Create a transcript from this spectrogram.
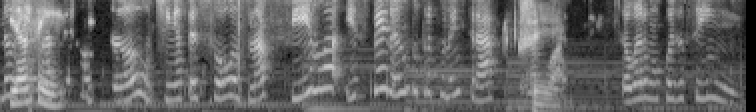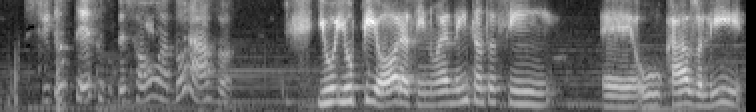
Não, e, e assim, pra ter noção, tinha pessoas na fila esperando para poder entrar Sim. Então era uma coisa assim gigantesca que o pessoal adorava. E o, e o pior, assim, não é nem tanto assim. É, o caso ali,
